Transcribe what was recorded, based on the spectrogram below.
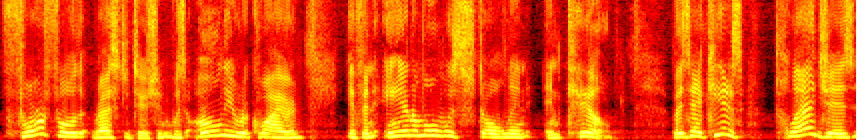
Fourfold restitution was only required if an animal was stolen and killed. But Zacchaeus pledges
